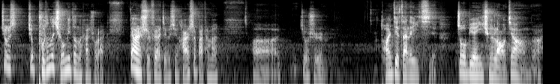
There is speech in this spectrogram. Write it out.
就是就普通的球迷都能看出来。但是菲尔杰克逊还是把他们，呃，就是团结在了一起，周边一群老将，对吧？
